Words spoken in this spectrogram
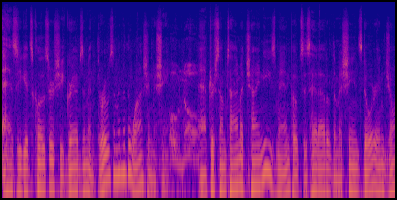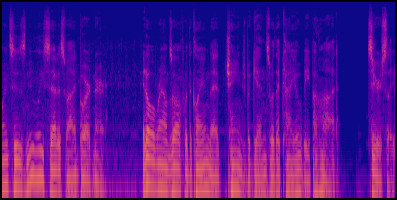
As he gets closer, she grabs him and throws him into the washing machine. Oh no. After some time, a Chinese man pokes his head out of the machine's door and joins his newly satisfied partner. It all rounds off with the claim that change begins with a Qiaobi pod. Seriously,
